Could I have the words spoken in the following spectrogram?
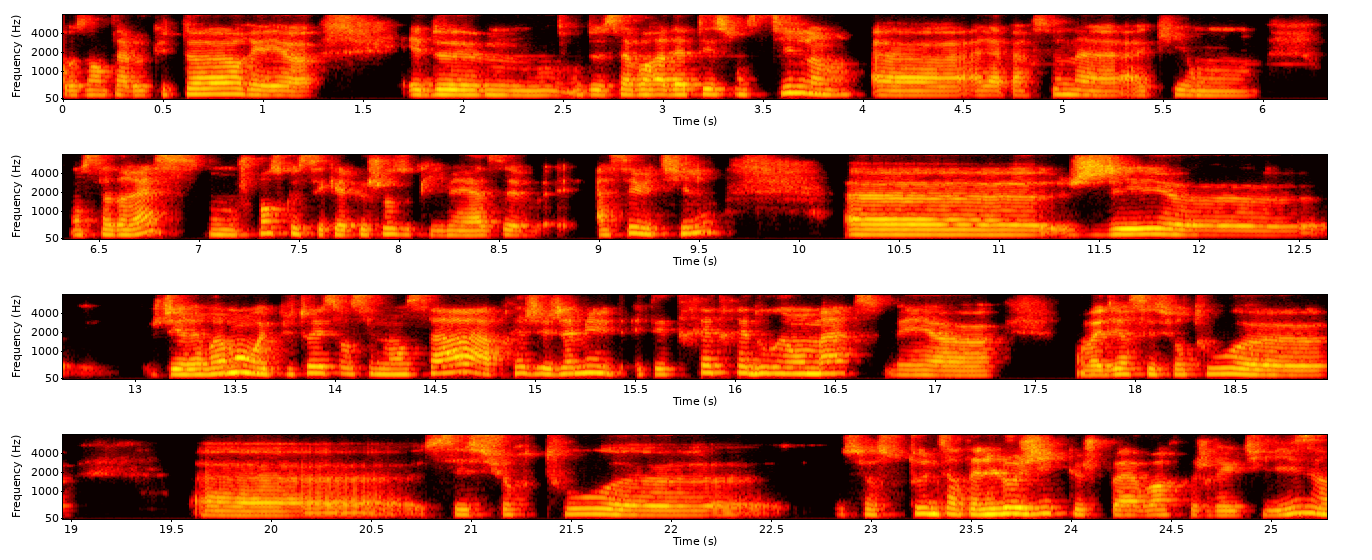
aux interlocuteurs et, de, savoir adapter son style hein, à la personne à, qui on, on s'adresse. Donc je pense que c'est quelque chose qui m'est assez, assez utile. j'ai je dirais vraiment ouais, plutôt essentiellement ça. Après, j'ai jamais été très très douée en maths, mais euh, on va dire c'est surtout euh, euh, c'est surtout surtout une certaine logique que je peux avoir que je réutilise.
